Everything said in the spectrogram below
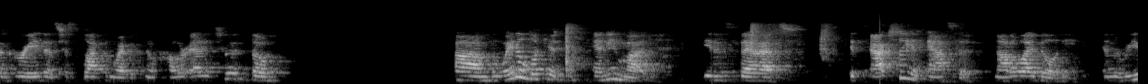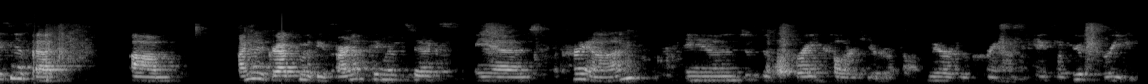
a gray that's just black and white with no color added to it. So um, the way to look at any mud is that it's actually an asset, not a liability. And the reason is that um, I'm going to grab some of these R&F pigment sticks and crayon and just a bright color here, a Marabou crayon. Okay, so here's green.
